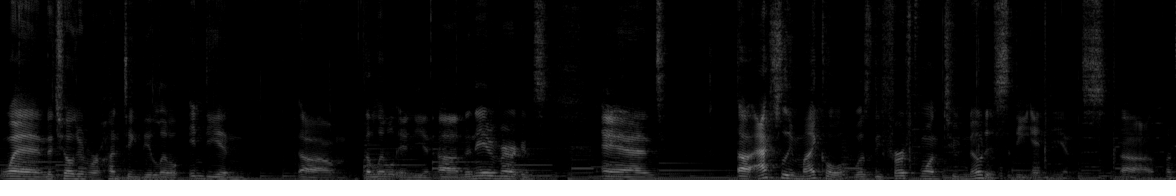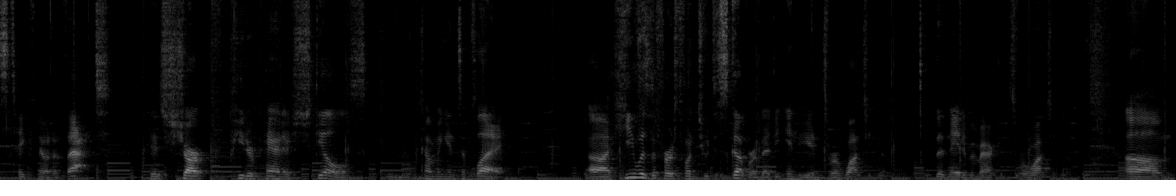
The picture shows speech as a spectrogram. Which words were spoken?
when the children were hunting the little Indian, um, the little Indian, uh, the Native Americans, and uh, actually Michael was the first one to notice the Indians. Uh, let's take note of that. His sharp Peter Panish skills coming into play. Uh, he was the first one to discover that the Indians were watching them, the Native Americans were watching them. Um,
